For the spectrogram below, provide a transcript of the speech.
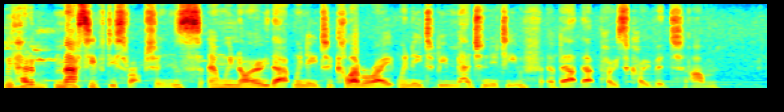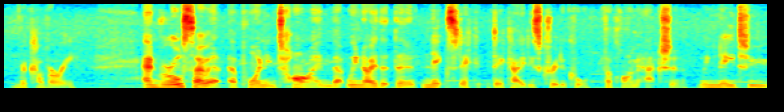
We've had massive disruptions and we know that we need to collaborate, we need to be imaginative about that post-COVID um, recovery. And we're also at a point in time that we know that the next dec decade is critical for climate action. We need to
